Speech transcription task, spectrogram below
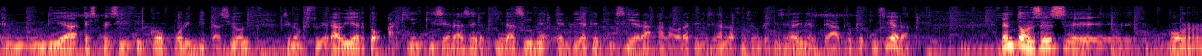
en un día específico por invitación, sino que estuviera abierto a quien quisiera hacer, ir a cine el día que quisiera, a la hora que quisiera, en la función que quisiera y en el teatro que quisiera. Entonces, eh, por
